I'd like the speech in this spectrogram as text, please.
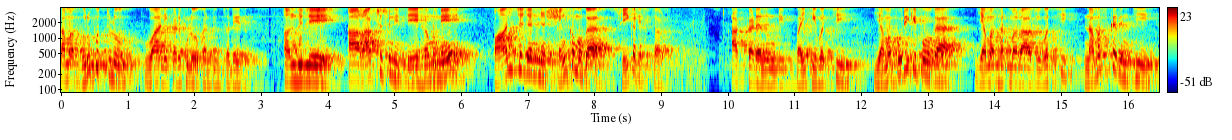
తమ గురుపుత్రుడు వాని కడుపులో కనిపించలేదు. అందుచే ఆ రాక్షసుని దేహమునే పాంచజన్య శంఖముగా స్వీకరిస్తాడు. అక్కడ నుండి పైకి వచ్చి యమపురికి పోగా యమధర్మరాజు వచ్చి నమస్కరించి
